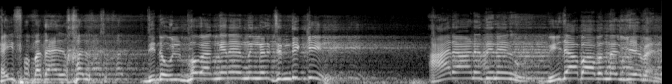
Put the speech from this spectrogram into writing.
കൈഫ ബദഅൽ ഖൽഖ്. ദിന ഉത്ഭവം എങ്ങനെ നിങ്ങൾ ചിന്തിക്കുക ആരാണ് ഇതിന് ബീജാഭാവം നൽകിയവൻ?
